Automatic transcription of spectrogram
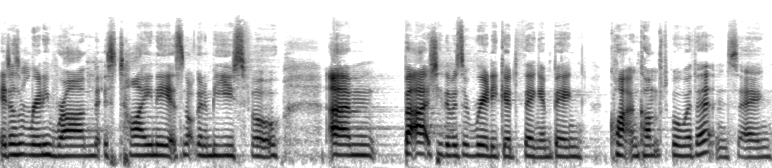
It doesn't really run. It's tiny. It's not going to be useful. Um, but actually, there was a really good thing in being quite uncomfortable with it and saying,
